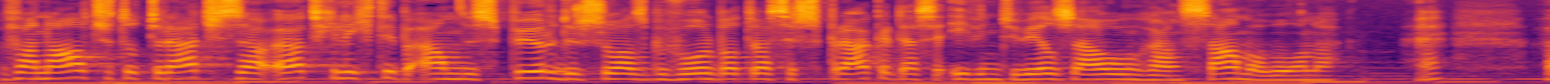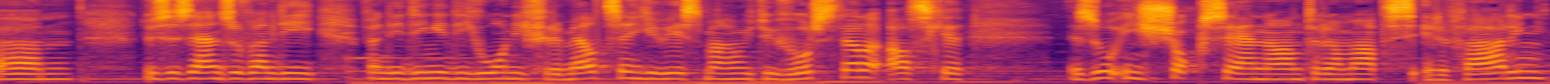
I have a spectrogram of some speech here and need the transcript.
van aaltje tot raadje zou uitgelegd hebben aan de speurders, zoals bijvoorbeeld was er sprake dat ze eventueel zouden gaan samenwonen. Hè. Um, dus er zijn zo van die, van die dingen die gewoon niet vermeld zijn geweest. Maar moet je voorstellen, als je zo in shock bent na een traumatische ervaring,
